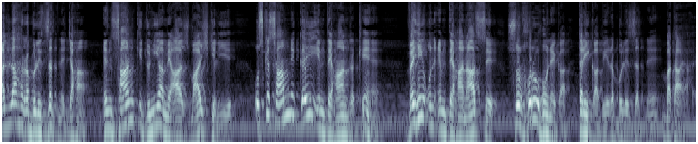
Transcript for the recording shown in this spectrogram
अल्लाह रब्बुल इज़्ज़त ने जहाँ इंसान की दुनिया में आजमाइश के लिए उसके सामने कई इम्तिहान रखे हैं, वहीं उन इम्तिहानात से सुरखरू होने का तरीका भी रब्बुल इज़्ज़त ने बताया है।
